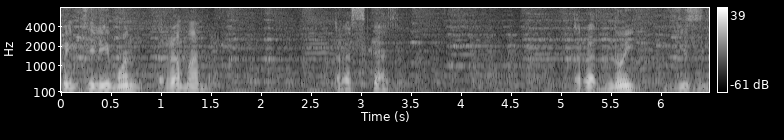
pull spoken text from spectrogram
Пантелеймон Романов. Рассказы. Родной язык.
